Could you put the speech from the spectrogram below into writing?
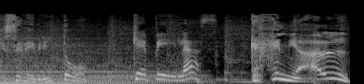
¡Qué cerebrito! ¡Qué pilas! ¡Qué genial!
